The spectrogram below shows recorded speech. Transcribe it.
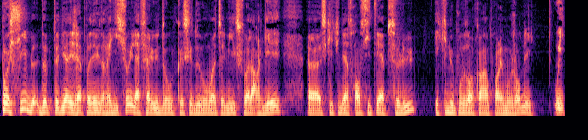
possible d'obtenir des Japonais une reddition. Il a fallu donc que ces deux bombes atomiques soient larguées, euh, ce qui est une atrocité absolue et qui nous pose encore un problème aujourd'hui. Oui.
